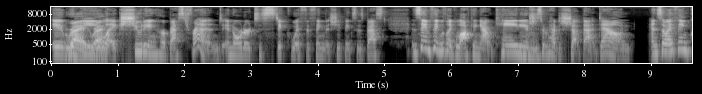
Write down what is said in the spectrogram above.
It would right, be right. like shooting her best friend in order to stick with the thing that she thinks is best. And same thing with like locking out Kane. You mm-hmm. know, she mm-hmm. sort of had to shut that down. And so I think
